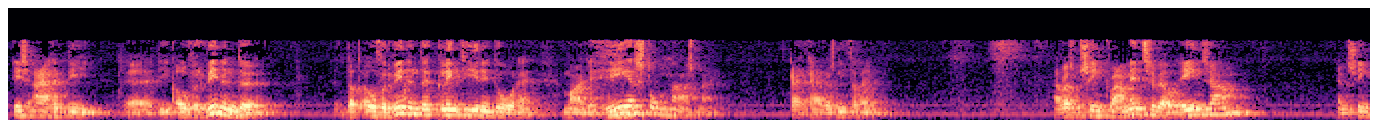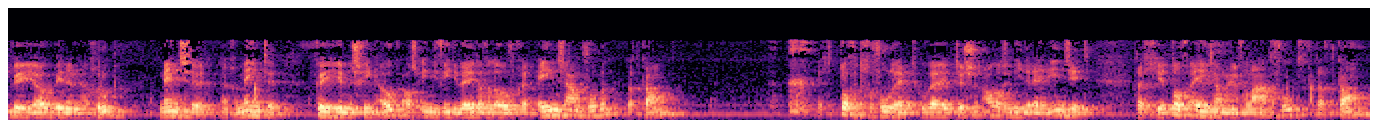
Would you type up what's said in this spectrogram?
is eigenlijk die, uh, die overwinnende, dat overwinnende klinkt hierin door. Hè. Maar de Heer stond naast mij. Kijk, hij was niet alleen. Hij was misschien qua mensen wel eenzaam. En misschien kun je ook binnen een groep mensen, een gemeente, kun je je misschien ook als individuele gelovige eenzaam voelen. Dat kan. Dat je toch het gevoel hebt, hoewel je tussen alles en iedereen in zit, dat je je toch eenzaam en verlaten voelt. Dat kan.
